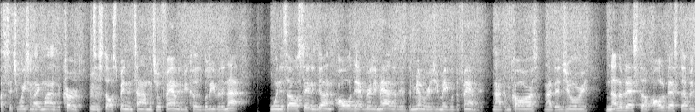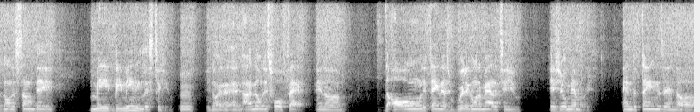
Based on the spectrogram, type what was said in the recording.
a situation like mine's occurred mm-hmm. to start spending time with your family because believe it or not, when it's all said and done, all that really matters is the memories you make with the family. Not them cars, not that jewelry, none of that stuff. All of that stuff is going to someday mean, be meaningless to you. Mm-hmm. You know, and, and, I know this for a fact. And um, the only thing that's really going to matter to you is your memories and the things and uh,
